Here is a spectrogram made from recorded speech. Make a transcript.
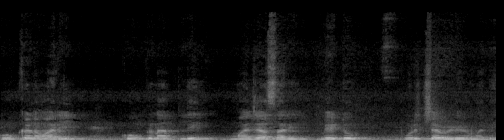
कोकणवारी कोकणातली मजा सारी. भेटू पुढच्या व्हिडिओमध्ये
